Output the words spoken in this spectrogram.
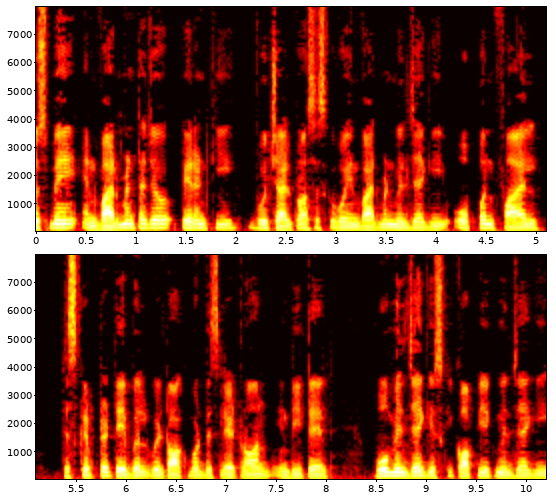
اس میں انوائرمنٹ ہے جو پیرنٹ کی وہ چائلڈ پروسیس کو وہی انوائرمنٹ مل جائے گی open file descriptor table will talk about this later on in detail وہ مل جائے گی اس کی کاپی ایک مل جائے گی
